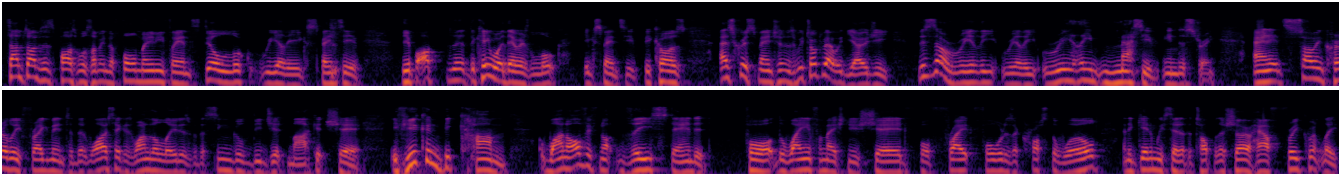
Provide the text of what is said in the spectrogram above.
sometimes it's possible something to fall meaningfully and still look really expensive. The, the, the key word there is look expensive because, as Chris mentioned, as we talked about with Yojee, this is a really, really, really massive industry. And it's so incredibly fragmented that WiseTech is one of the leaders with a single digit market share. If you can become one of, if not the standard for the way information is shared for freight forwarders across the world. And again, we said at the top of the show how frequently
